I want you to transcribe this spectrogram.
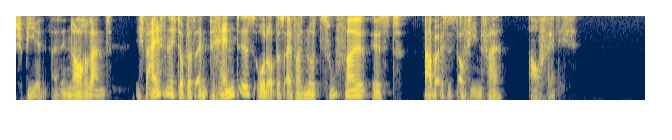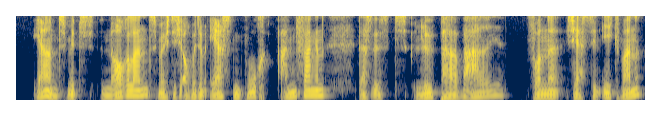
spielen, also in Norrland. Ich weiß nicht, ob das ein Trend ist oder ob das einfach nur Zufall ist, aber es ist auf jeden Fall auffällig. Ja, und mit Norland möchte ich auch mit dem ersten Buch anfangen. Das ist Le Pavar von Kerstin Ekman.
